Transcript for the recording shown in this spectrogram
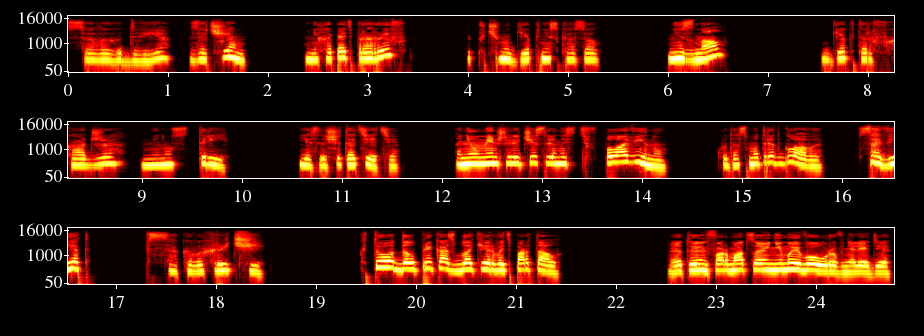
Целых две? Зачем? У них опять прорыв? И почему Геп не сказал? Не знал? Гектор в Хадже минус три, если считать эти. Они уменьшили численность в половину. Куда смотрят главы? Совет? Всаковых рычи. Кто отдал приказ блокировать портал? «Эта информация не моего уровня, леди.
